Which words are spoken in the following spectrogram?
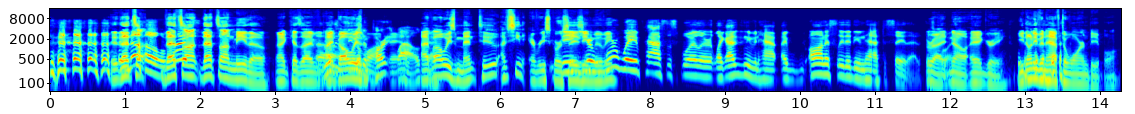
that's That's on, that's what? on that's on me though, because I've Uh, I've always The Come on, Departed. man. Wow. Okay. I've always meant to. I've seen every See, Scorsese you're- movie. We're way past the spoiler. Like I didn't even have. I honestly didn't even have to say that. Right? point. No, I agree. You don't even have to warn people.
